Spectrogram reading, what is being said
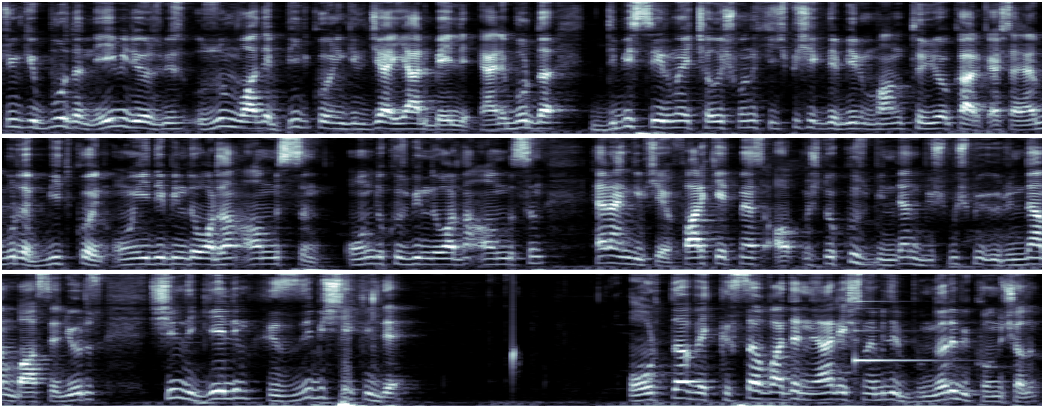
Çünkü burada neyi biliyoruz biz? Uzun vade Bitcoin'in gideceği yer belli. Yani burada dibi sıyırmaya çalışmanın hiçbir şekilde bir mantığı yok arkadaşlar. Yani burada Bitcoin 17 bin dolardan almışsın, 19 bin dolardan almışsın herhangi bir şey fark etmez 69 binden düşmüş bir üründen bahsediyoruz. Şimdi gelelim hızlı bir şekilde orta ve kısa vade neler yaşanabilir bunları bir konuşalım.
